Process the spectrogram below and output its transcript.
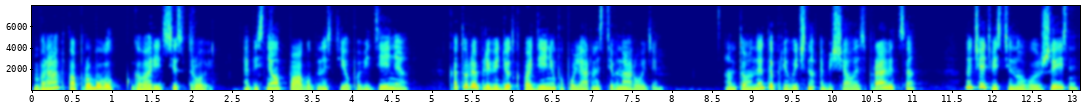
Брат попробовал говорить с сестрой, объяснял пагубность ее поведения, которое приведет к падению популярности в народе. Антуанетта привычно обещала исправиться, начать вести новую жизнь,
